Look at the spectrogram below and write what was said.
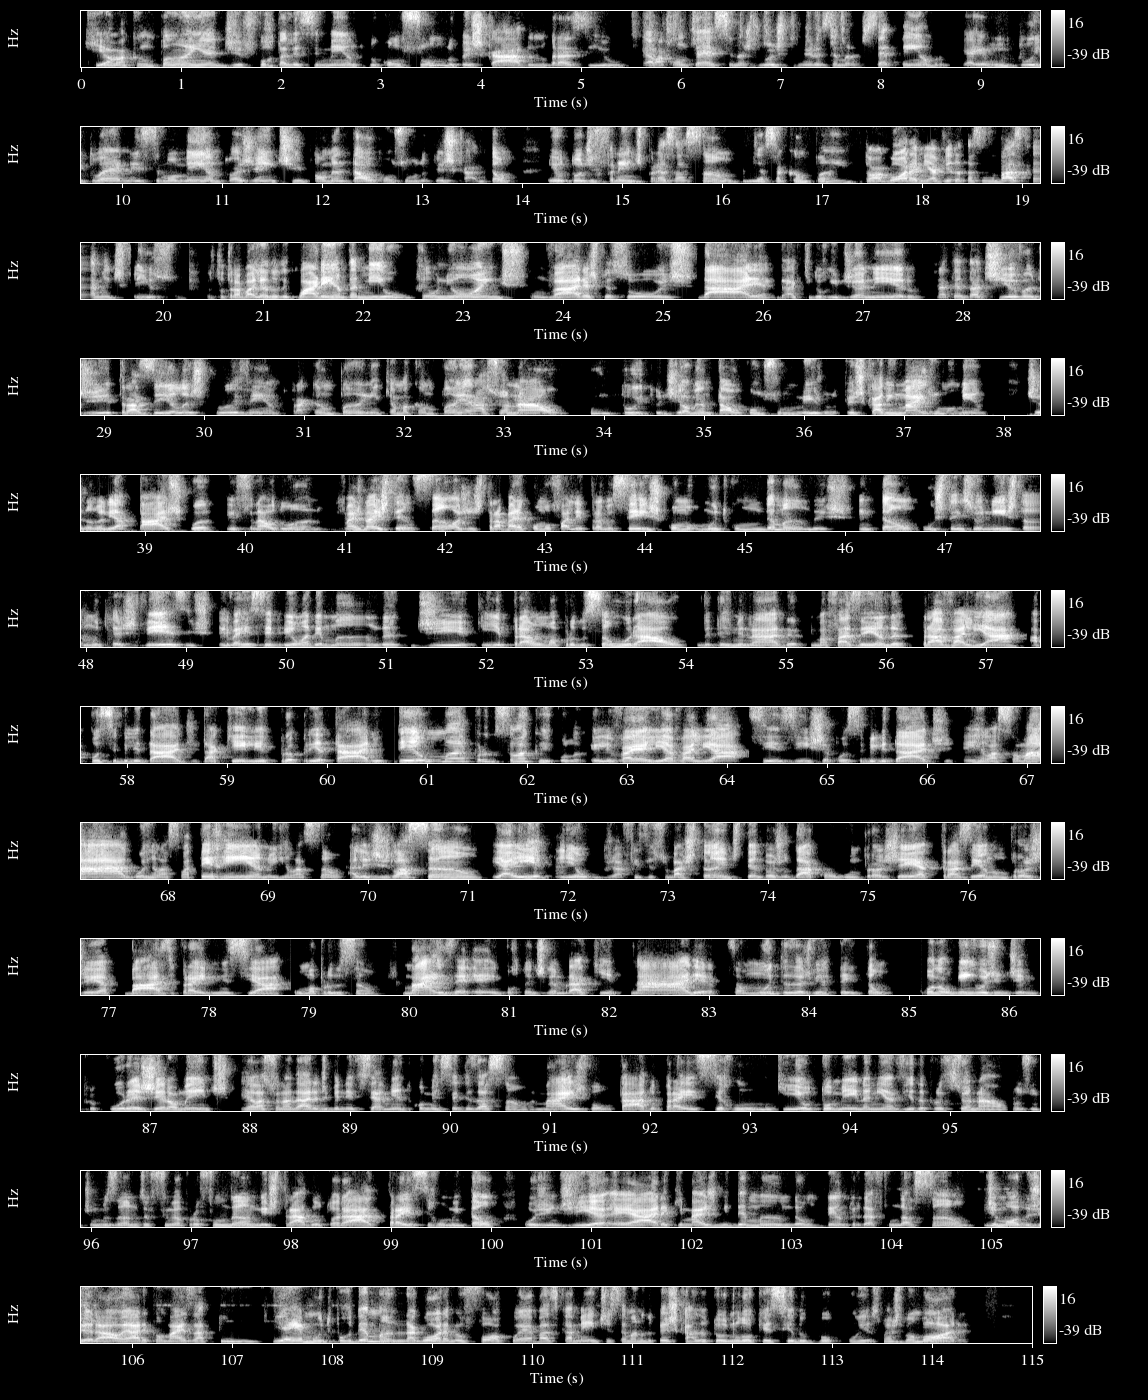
que é uma campanha de fortalecimento do consumo do pescado no Brasil. Ela acontece nas duas primeiras semanas de setembro, e aí o intuito é, nesse momento, a gente aumentar o consumo do pescado. Então, eu estou de frente para essa ação, nessa campanha. Então, agora a minha vida está sendo basicamente isso. Eu estou trabalhando em 40 mil reuniões com várias pessoas da área, daqui do Rio de Janeiro, na tentativa de trazê-las para o evento, para a campanha, que é uma campanha nacional com o intuito de aumentar o consumo mesmo do pescado em mais um momento tirando ali a Páscoa e o final do ano. Mas na extensão, a gente trabalha, como eu falei para vocês, como muito com demandas. Então, o extensionista, muitas vezes, ele vai receber uma demanda de ir para uma produção rural determinada, uma fazenda, para avaliar a possibilidade daquele proprietário ter uma produção agrícola. Ele vai ali avaliar se existe a possibilidade em relação à água, em relação a terreno, em relação à legislação. E aí eu já fiz isso bastante, tento ajudar com algum projeto, trazendo um projeto base para ele iniciar uma produção. Mas é, é, importante lembrar que na área são muitas as vertentes. Então, quando alguém hoje em dia me procura, é geralmente relacionado à área de beneficiamento e comercialização. É mais voltado para esse rumo que eu tomei na minha vida profissional. Nos últimos anos, eu fui me aprofundando, mestrado, doutorado, para esse rumo. Então, hoje em dia, é a área que mais me demandam dentro da fundação. De modo geral, é a área que eu mais atuo. E aí é muito por demanda. Agora, meu foco é basicamente a Semana do Pescado. Eu estou enlouquecido um pouco com isso, mas vamos embora.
